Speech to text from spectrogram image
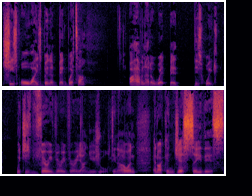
she's always been a bedwetter I haven't had a wet bed this week, which is very, very, very unusual, you know, and, and I can just see this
